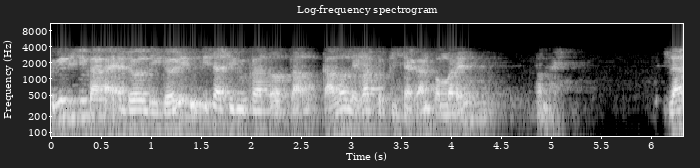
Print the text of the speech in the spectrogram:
Begitu juga kayak Doli, Doli itu bisa dirubah total kalau lewat kebijakan pemerintah. Nah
